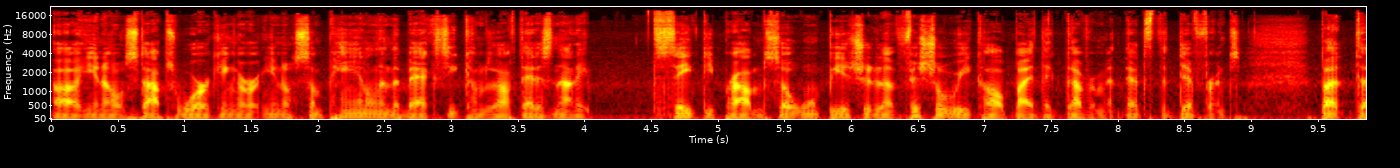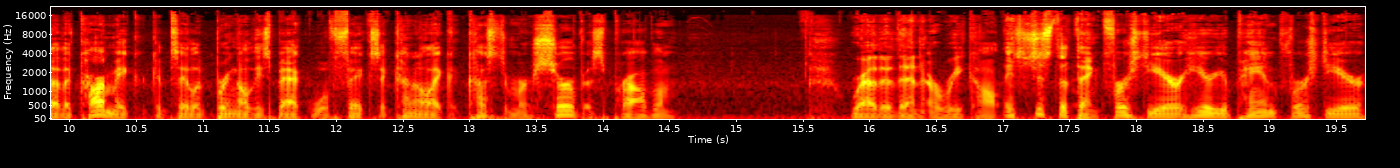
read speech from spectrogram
uh, you know, stops working, or you know, some panel in the back seat comes off, that is not a safety problem. So it won't be issued an official recall by the government. That's the difference. But uh, the car maker could say, look, bring all these back, we'll fix it. Kind of like a customer service problem rather than a recall. It's just the thing. First year, here you're paying first year,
